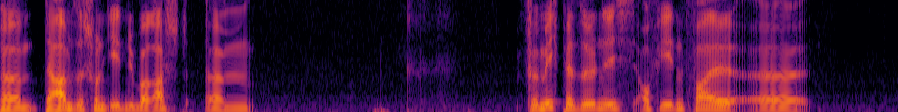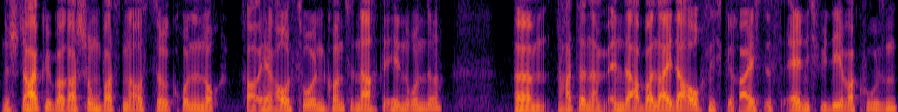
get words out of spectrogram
Ähm, da haben sie schon jeden überrascht. Ähm, für mich persönlich auf jeden Fall äh, eine starke Überraschung, was man aus der Rückrunde noch herausholen konnte nach der Hinrunde. Ähm, hat dann am Ende aber leider auch nicht gereicht. Ist ähnlich wie Leverkusen.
